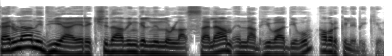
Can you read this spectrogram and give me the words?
കരുണാനിധിയായ രക്ഷിതാവിങ്കിൽ നിന്നുള്ള സലാം എന്ന അഭിവാദ്യവും അവർക്ക് ലഭിക്കും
